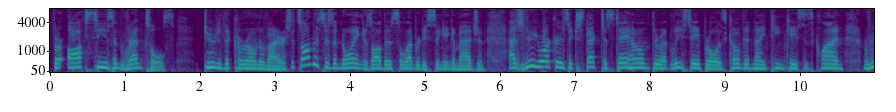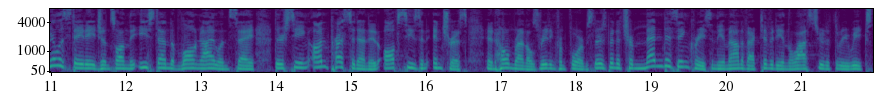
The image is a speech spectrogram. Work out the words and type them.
for off season rentals due to the coronavirus. It's almost as annoying as all those celebrities singing Imagine. As New Yorkers expect to stay home through at least April as COVID 19 cases climb, real estate agents on the east end of Long Island say they're seeing unprecedented off season interest in home rentals. Reading from Forbes, there's been a tremendous increase in the amount of activity in the last two to three weeks.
